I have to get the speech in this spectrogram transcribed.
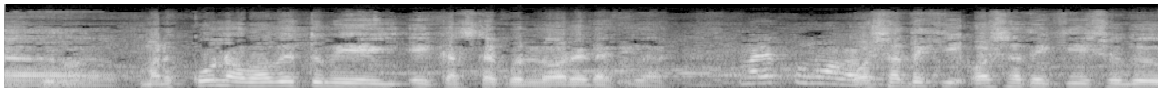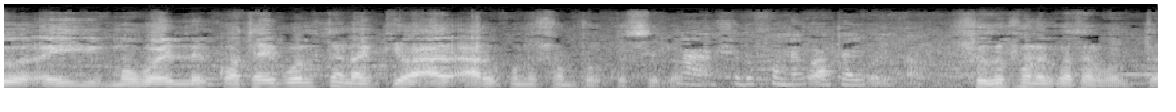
আহ, মানে কোন অভাবে তুমি এই এই কাজটা করলে? ওরে ডাকলা। মানে ওর সাথে কি ওর সাথে কি শুধু এই মোবাইলে কথাই বলতে নাকি আর আরও কোনো সম্পর্ক ছিল? না শুধু ফোনে কথাই বলতাম। শুধু ফোনে কথা বলতো?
